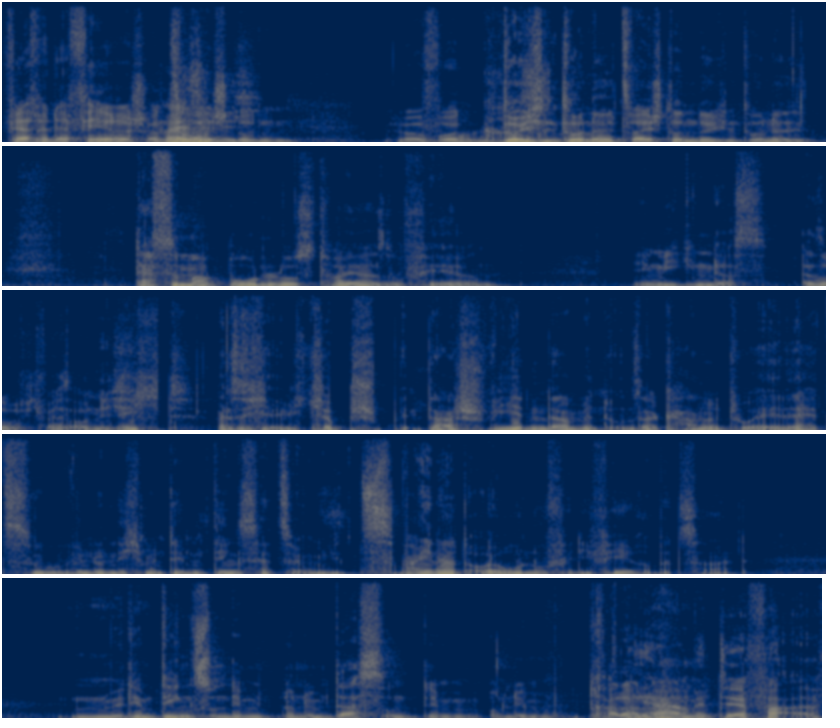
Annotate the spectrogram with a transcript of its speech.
Fährst mit der Fähre schon Weiß zwei. Stunden. Von, Oh, durch den Tunnel, zwei Stunden durch den Tunnel. Das ist immer bodenlos teuer, so Fähren. Irgendwie ging das. Also, ich weiß auch nicht. Echt? Also ich, ich glaube, da Schweden da mit unserer Kanutour, ey, da hättest du, wenn du nicht mit dem Dings hättest irgendwie 200 Euro nur für die Fähre bezahlt. Mit dem Dings und dem, und dem das und dem, und dem Tralala. Ja, mit der Ver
